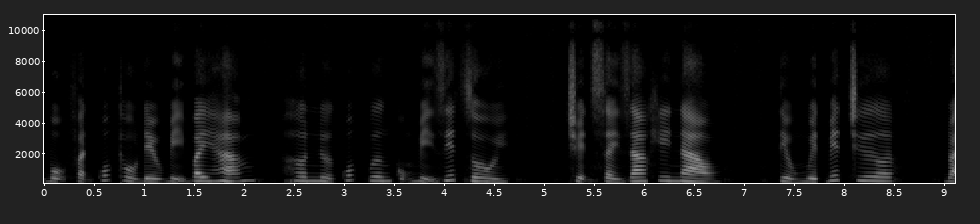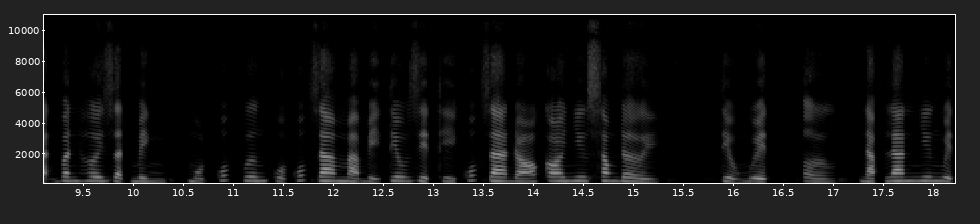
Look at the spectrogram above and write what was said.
bộ phận quốc thổ đều bị vây hãm, hơn nửa quốc vương cũng bị giết rồi. Chuyện xảy ra khi nào? Tiểu Nguyệt biết chưa? Đoạn vân hơi giật mình, một quốc vương của quốc gia mà bị tiêu diệt thì quốc gia đó coi như xong đời. Tiểu Nguyệt, ờ, Nạp Lan như Nguyệt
